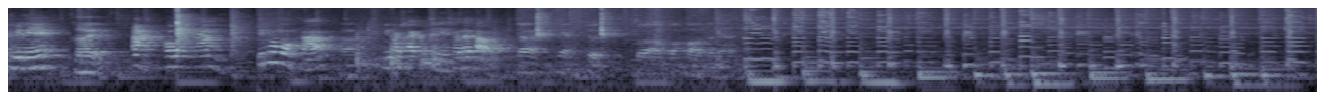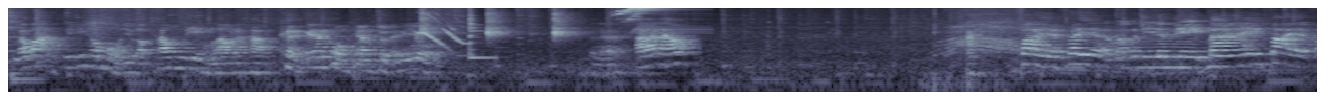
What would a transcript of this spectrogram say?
ชีวิตนี้ เคย อะพะวงนำพี่พะวงครับอะมีไฟใช้ก็ไหนใช้ได้เปล่า ได้เนี่ยจุดตัวแอลกอฮอล์ตัวเนี้ยระหว่างที่พี่โทโมอยู่กับข้าวทุรีของเรานะครับ เขินก็ยังคงพยายามจุดอันนี้อยู่ ตัวเนี้ยเอาละแล้ว ไฟไฟมาวันนี้จะมีไหมไฟไฟ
